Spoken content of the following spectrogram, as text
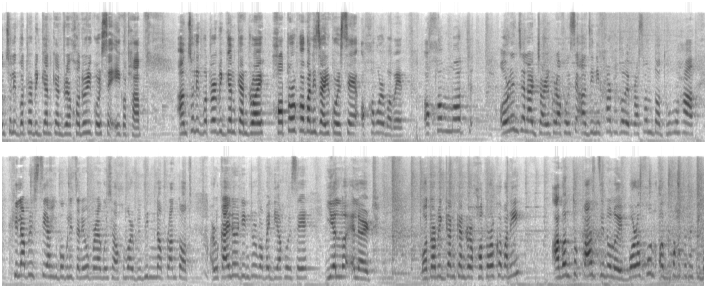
আঞ্চলিক বতৰ বিজ্ঞান কেন্দ্ৰই সদৰি কৰিছে এই কথা। আঞ্চলিক বতৰ বিজ্ঞান কেন্দ্ৰই সতৰ্কবাণী জাৰি কৰিছে অসমৰ বাবে। অসমত অৰেঞ্জ এলাৰ্ট জাৰি কৰা হৈছে। আজি নিশাৰ ভাগলৈ প্ৰচণ্ড ধুমুহা শিলাবৃষ্টি আহিব বুলি জানিব পৰা গৈছে অসমৰ বিভিন্ন প্ৰান্তত। আৰু কাইলৈৰ দিনটোৰ বাবে দিয়া হৈছে য়েল্ল' এলাৰ্ট বতৰ বিজ্ঞান কেন্দ্ৰৰ সতৰ্কবাণী আগন্তুক পাঁচ দিনলৈ বৰষুণ অব্যাহত থাকিব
